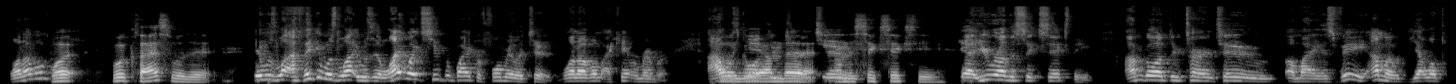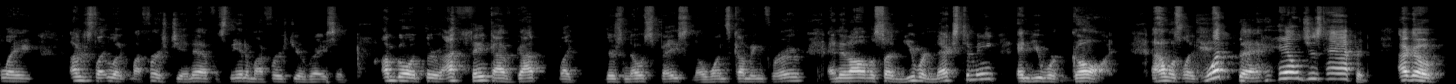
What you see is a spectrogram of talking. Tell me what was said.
one of them. What what class was it? It was. I think it was like it was a lightweight superbike or Formula Two. One of them. I can't remember. I oh, was going yeah, through on the, two on the 660. Yeah, you were on the 660. I'm going through turn two on my SV. I'm a yellow plate. I'm just like, look, my first GNF. It's the end of my first year racing. I'm going through. I think I've got like there's no space, no one's coming through. And then all of a sudden you were next to me and you were gone. I was like, what the hell just happened? I go,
